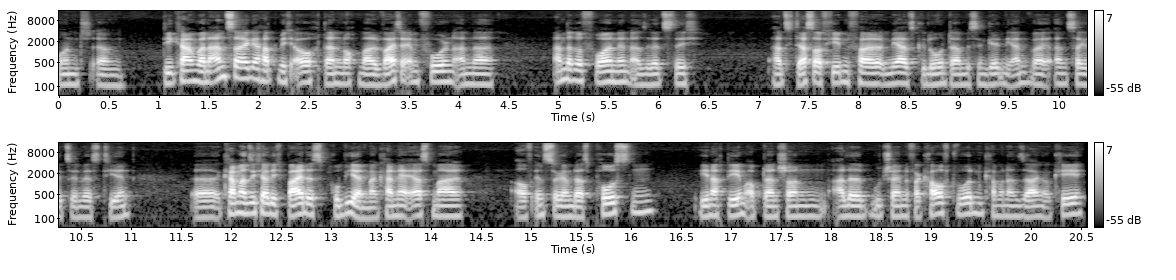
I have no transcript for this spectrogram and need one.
Und ähm, die kam bei einer Anzeige, hat mich auch dann nochmal weiterempfohlen an eine andere Freundin. Also letztlich hat sich das auf jeden Fall mehr als gelohnt, da ein bisschen Geld in die Anzeige zu investieren. Äh, kann man sicherlich beides probieren. Man kann ja erstmal auf Instagram das posten. Je nachdem, ob dann schon alle Gutscheine verkauft wurden, kann man dann sagen, okay,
